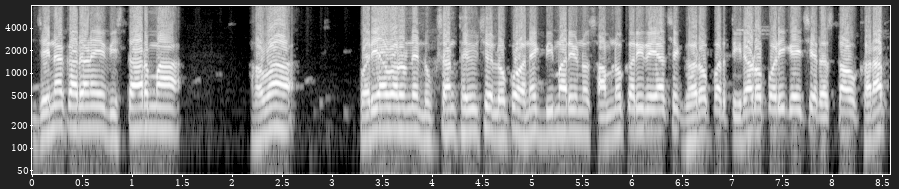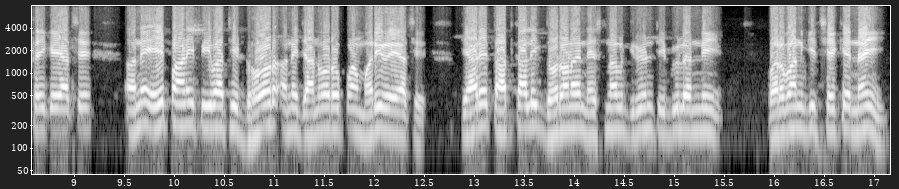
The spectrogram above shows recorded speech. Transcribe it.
જેના કારણે વિસ્તારમાં હવા, પર્યાવરણને નુકસાન થયું છે. લોકો અનેક બીમારીઓનો સામનો કરી રહ્યા છે. ઘરો પર તિરાડો પડી ગઈ છે, રસ્તાઓ ખરાબ થઈ ગયા છે અને એ પાણી પીવાથી ઢોર અને જાનવરો પણ મરી રહ્યા છે. ત્યારે તાત્કાલિક ધોરણે નેશનલ ગ્રીન ટ્રિબ્યુનલની પરવાનગી છે કે નહીં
